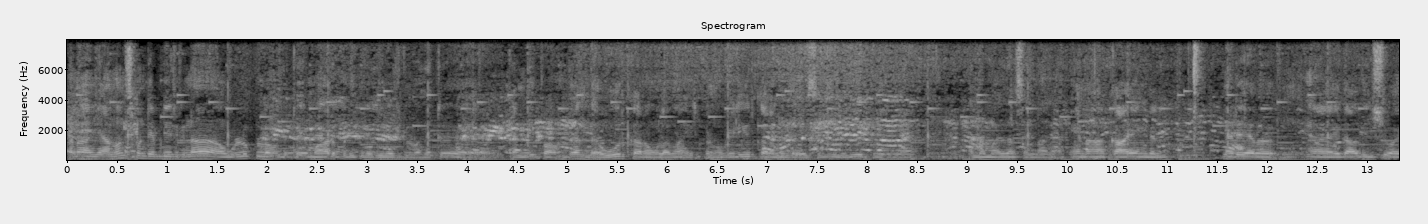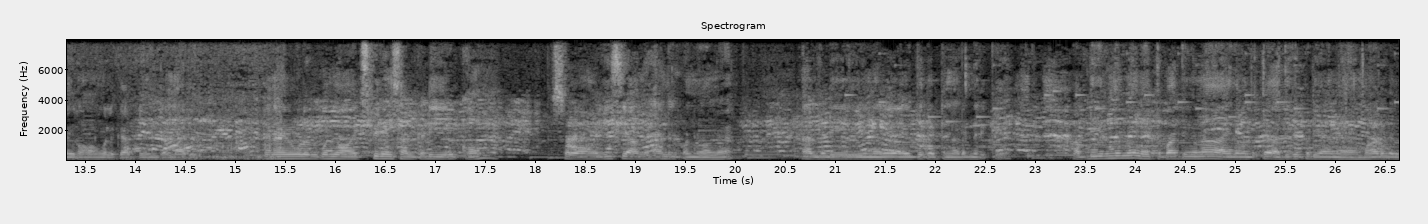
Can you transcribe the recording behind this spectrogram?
ஆனால் அங்கே அனௌன்ஸ்மெண்ட் எப்படி இருக்குன்னா உள்ளுக்குள்ளே வந்துட்டு மாடு பிடிக்கிற வீரர்கள் வந்துட்டு கண்டிப்பாக வந்து அந்த ஊர்க்காரவங்களாக தான் இருக்கணும். வெளியூர்காரங்க தயவு செஞ்சு வெளியூர் போயிருங்க அந்த மாதிரி தான் சொன்னாங்க. ஏன்னா காயங்கள் நிறைய ஏதாவது இஷ்யூ ஆயிரும் அவங்களுக்கு அப்படின்ற மாதிரி. ஏன்னா இவங்களுக்கு கொஞ்சம் எக்ஸ்பீரியன்ஸ் ஆல்ரெடி இருக்கும். ஸோ ஈஸியாக வந்து ஹேண்டில் பண்ணுவாங்க. ஆல்ரெடி நிறைய இதுக்கட்டு நடந்திருக்கு. அப்படி இருந்துமே நேற்று பார்த்தீங்கன்னா இது வந்துட்டு அதிகப்படியான மாடுகள்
